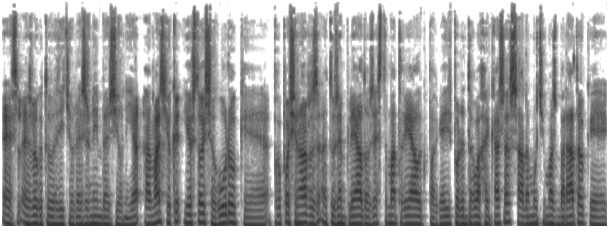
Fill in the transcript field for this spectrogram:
es, lo que tú has dicho, es una inversión. Y además yo, yo estoy seguro que proporcionar a tus empleados este material para que ellos puedan trabajar en casa sale mucho más barato que,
